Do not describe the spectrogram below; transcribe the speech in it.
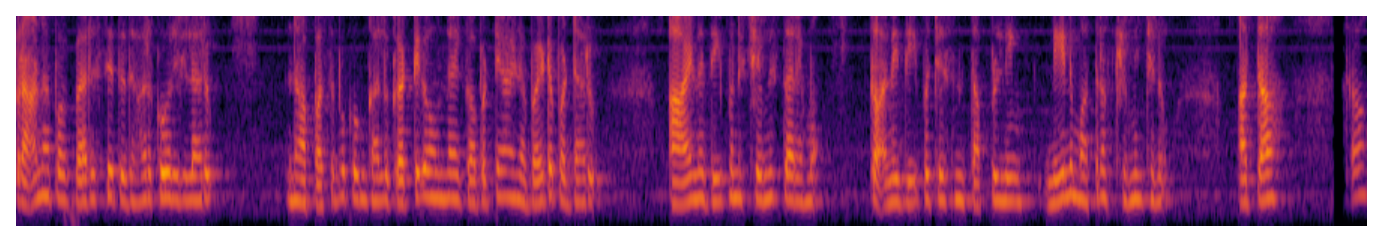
ప్రాణాప పరిస్థితి వరకు వెళ్ళారు నా పసుపు కుంకాలు గట్టిగా ఉన్నాయి కాబట్టి ఆయన బయటపడ్డారు. ఆయన దీపని క్షమిస్తారేమో కానీ దీప చేసిన తప్పుల్ని నేను మాత్రం క్షమించను. అత్త అత్త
